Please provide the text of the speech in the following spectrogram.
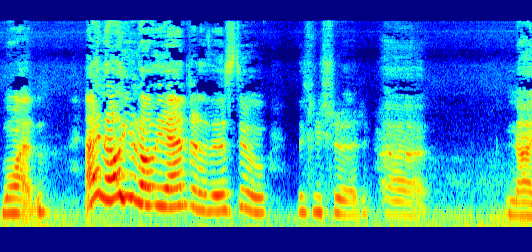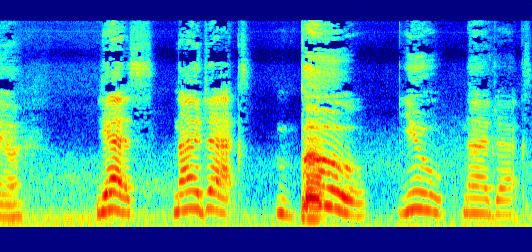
One. I know you know the answer to this too. If you should. Uh, Naya. Yes, Nia Jax. Boo! You, Nia Jax.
